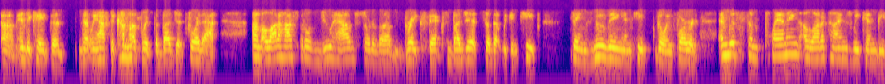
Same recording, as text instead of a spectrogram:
um, indicate that, that we have to come up with the budget for that. Um, a lot of hospitals do have sort of a break fix budget so that we can keep things moving and keep going forward. And with some planning, a lot of times we can be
